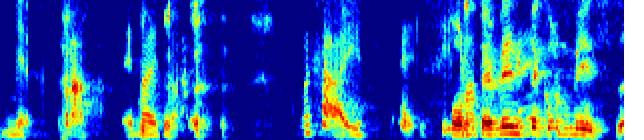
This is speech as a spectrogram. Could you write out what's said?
Mi è, e mi ha detto, ah, come fai? Eh, sì, Fortemente connessa.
